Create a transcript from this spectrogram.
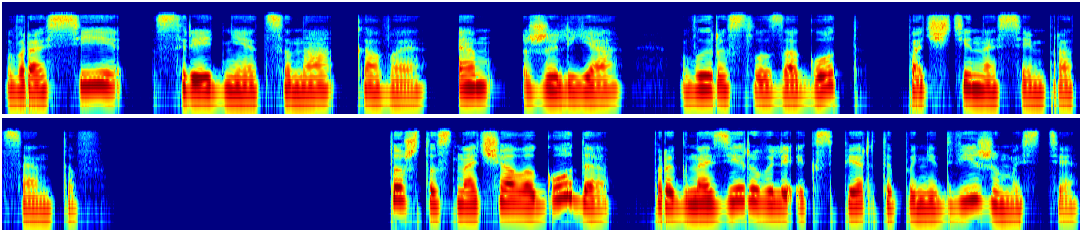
В России средняя цена КВ М жилья выросла за год почти на 7%. То, что с начала года прогнозировали эксперты по недвижимости,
